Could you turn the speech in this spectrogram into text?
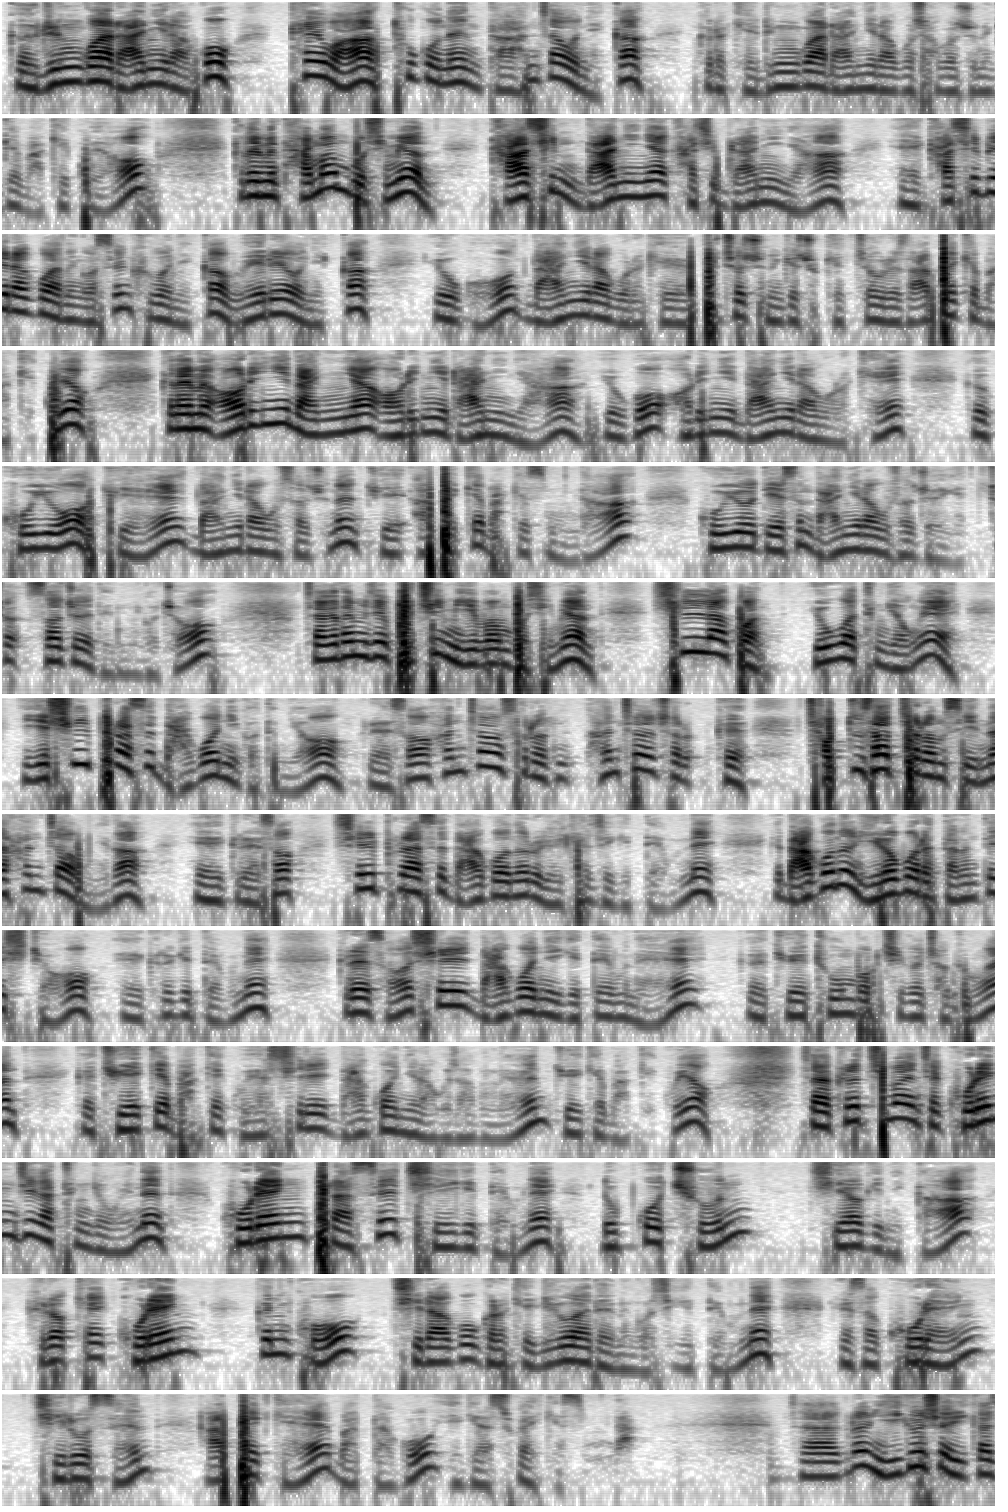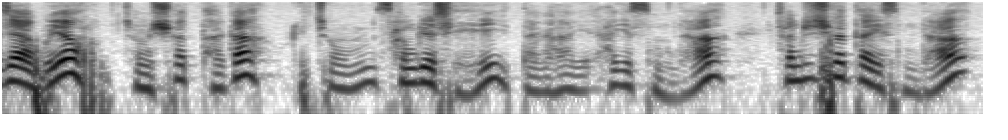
그 른과 란이라고 태와 투고는 다 한자어니까 그렇게 른과 란이라고 적어주는 게 맞겠고요. 그 다음에 다만 보시면 가십 난이냐 가십 란이냐 예, 가십이라고 하는 것은 그거니까 외래어니까 요거 난이라고 이렇게 붙여주는 게 좋겠죠. 그래서 앞에 게 맞겠고요. 그 다음에 어린이 난이냐 어린이 란이냐 요거 어린이 난이라고 이렇게 그 고유어 뒤에 난이라고 써주는 뒤에 앞에 게 맞겠습니다. 고유어 뒤에서 난이라고 써줘야겠죠. 써줘야 되는 거죠. 자, 그 다음에 이제 붙임 2번 보시면 신락원 요거 같은 경우에 이게 실 플러스 낙원이거든요. 그래서 한자어처럼 한자어처럼 그 접두사처럼 쓰이는 한자어입니다. 예, 그래서 실 플러스 낙원으로 읽혀지기 때문에 그 낙원을 잃어버렸다는 뜻이죠. 예, 그렇기 때문에 그래서 실 낙원이기 때문에 그 뒤에 두음 법칙을 적용한 그 뒤에 게 맞겠고요. 실 낙원이라고 적는 뒤에 게 맞겠고요. 자, 그렇지만 이제 고랭지 같은 경우에는 고랭 플러스 지이기 때문에 높고 추운 지역이니까 그렇게 고랭 끊고 지라고 그렇게 읽어야 되는 것이기 때문에 그래서 고랭 지로 쓴 앞에 게 맞다고 얘기할 수가 있겠습니다. 자, 그럼 2교시 여기까지 하고요. 좀 쉬었다가 우리 좀 3교시 이따가 하겠습니다. 잠시 쉬었다 하겠습니다.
